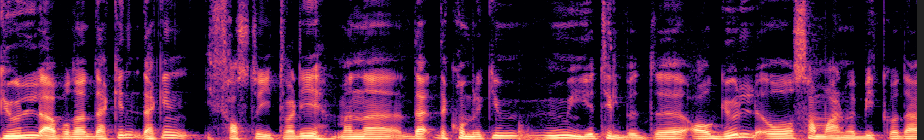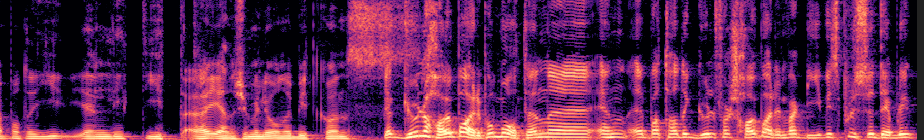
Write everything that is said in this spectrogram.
gull er på det, det, er ikke, det er ikke en fast og gitt verdi. Men uh, det, det, kommer ikke mye tilbud uh, av gull. Og samme er det med bitcoin. Det er på en måte en litt gitt uh, 21 millioner bitcoins. Ja, Gull har jo bare på en måte en, en, Bare ta det gull først, har jo bare en verdi hvis plutselig det blir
